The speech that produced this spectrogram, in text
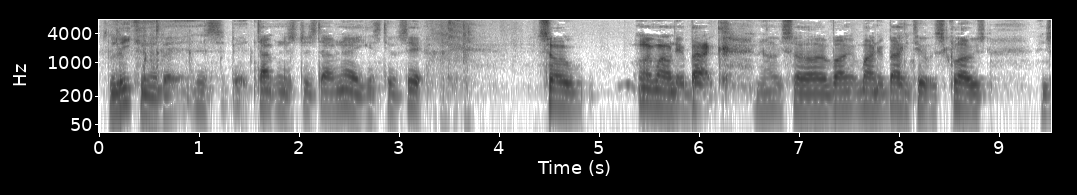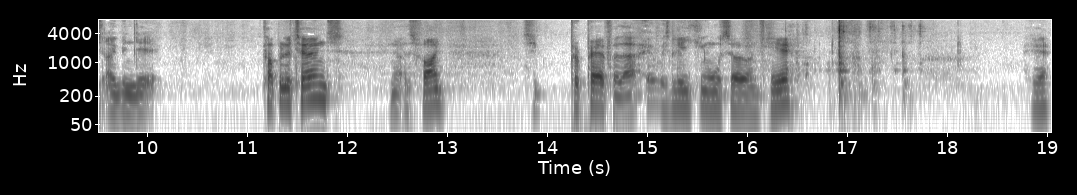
it's leaking a bit there's a bit of dampness just down there you can still see it so I wound it back you know so I wound it back until it was closed and just opened it a couple of turns and that was fine so prepare for that it was leaking also on here here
